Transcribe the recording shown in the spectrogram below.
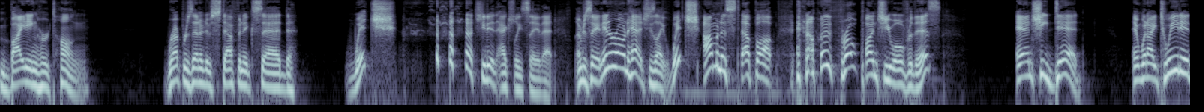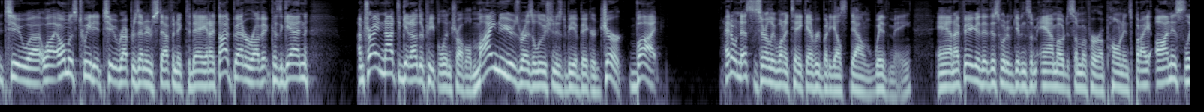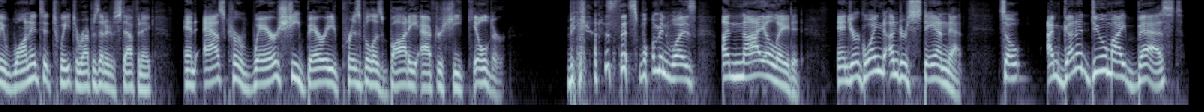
biting her tongue, Representative Stefanik said, which? she didn't actually say that. I'm just saying in her own head, she's like, which? I'm going to step up and I'm going to throat punch you over this. And she did. And when I tweeted to, uh, well, I almost tweeted to Representative Stefanik today, and I thought better of it because, again, I'm trying not to get other people in trouble. My New Year's resolution is to be a bigger jerk, but I don't necessarily want to take everybody else down with me. And I figured that this would have given some ammo to some of her opponents. But I honestly wanted to tweet to Representative Stefanik and ask her where she buried Przybyla's body after she killed her. Because this woman was annihilated. And you're going to understand that. So I'm going to do my best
